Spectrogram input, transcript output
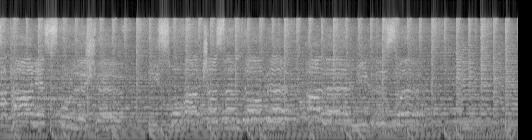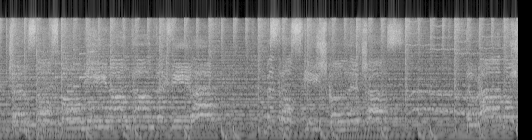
za taniec, wspólny śpiew i słowa czasem dobre, ale nigdy złe. Często wspominam tamte chwile, beztroski szkolny czas. Tę radość,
